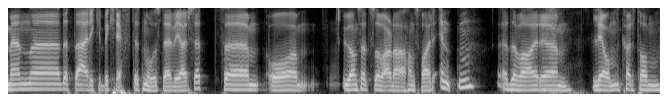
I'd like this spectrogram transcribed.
Men uh, dette er ikke bekreftet noe sted vi har sett, uh, og uansett så var da hans far enten det var uh, Leon Carton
